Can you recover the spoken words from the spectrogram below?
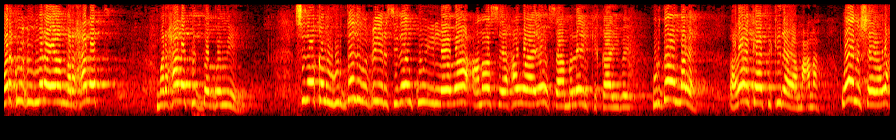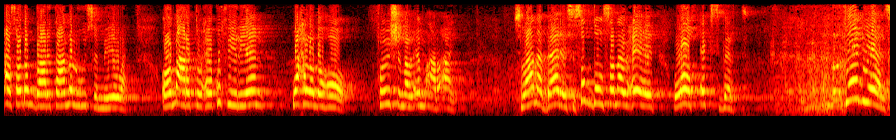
marka wuxuu marayaa marxalad marxalati dabamiin sidoo kale hurdadii wuxuu yidhi sideen kuu iloobaa anoo seexan waayo saamaleylki qaayibay hurdada ma leh. Adaa kaa fikiraya macnaha wayna sheegaan waxaasoo dhan baaritaano lagu sameeye wa oo ma aragta waxay ku fiiriyeen wax la dhaho functional m r i. Islaanaa baaraysa soddon sana waxay ahayd love expert. Ten years.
